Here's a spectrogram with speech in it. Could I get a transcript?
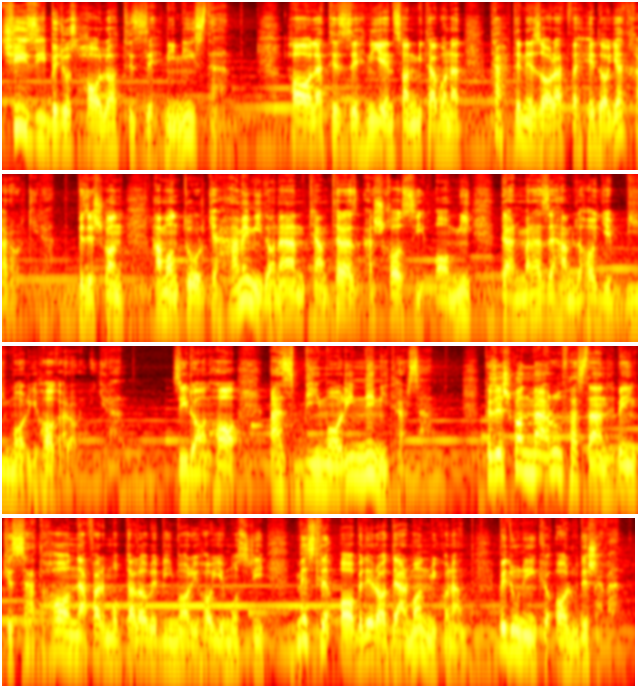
چیزی به جز حالات ذهنی نیستند. حالت ذهنی انسان می‌تواند تحت نظارت و هدایت قرار گیرد. پزشکان همانطور که همه می‌دانند کمتر از اشخاصی آمی در مرض حمله های بیماری ها قرار می گیرند زیرا آنها از بیماری نمی ترسند. پزشکان معروف هستند به اینکه صدها نفر مبتلا به بیماری های مصری مثل آبله را درمان می کنند بدون اینکه آلوده شوند.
